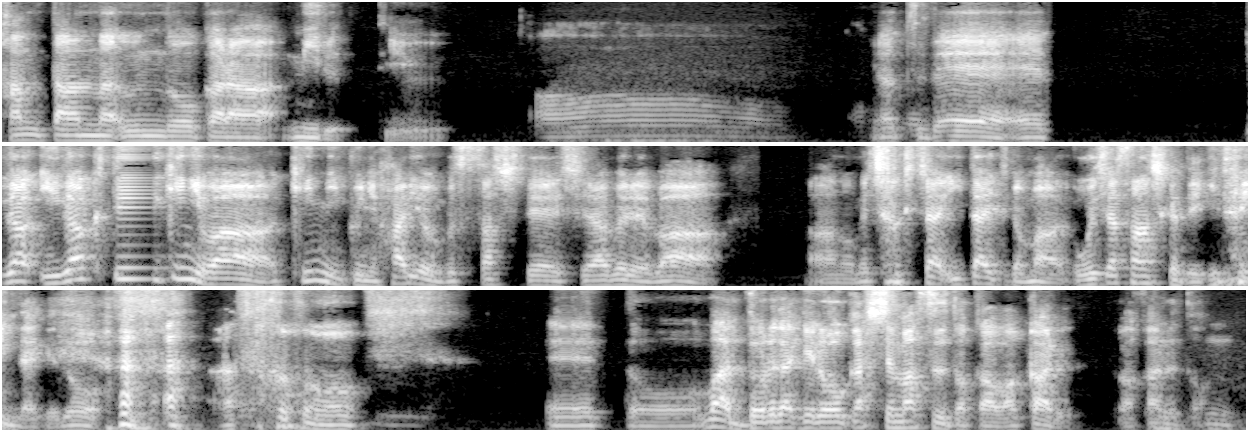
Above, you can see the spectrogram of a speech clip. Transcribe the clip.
簡単な運動から見るっていう。やつで、えー医学的には筋肉に針をぶっ刺して調べれば、あの、めちゃくちゃ痛いっていうか、まあ、お医者さんしかできないんだけど、あの、えーっと、まあ、どれだけ老化してますとかわかる。わかるとう。ん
